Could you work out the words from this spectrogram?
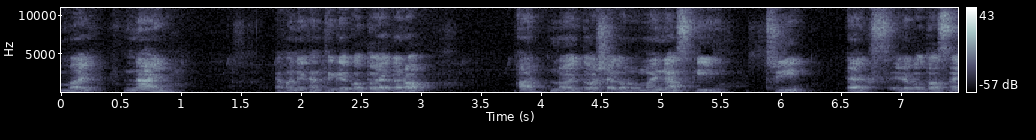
by nine এখন এখান থেকে কত? এগারো? আট, নয়, দশ, এগারো। মাইনাস কি? থ্রি এক্স এটা কত আছে?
